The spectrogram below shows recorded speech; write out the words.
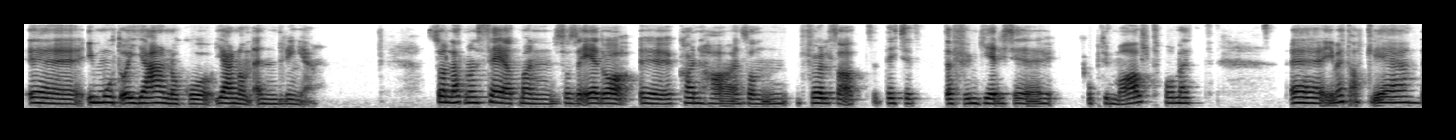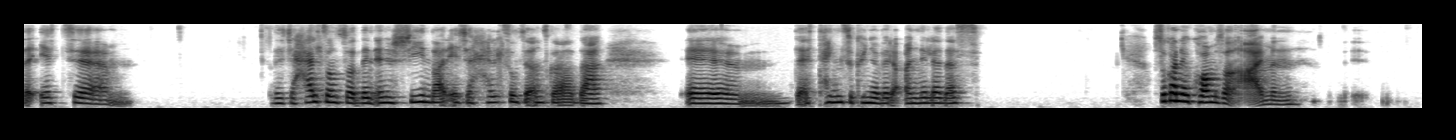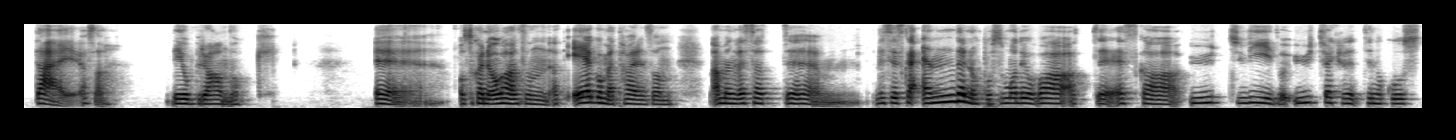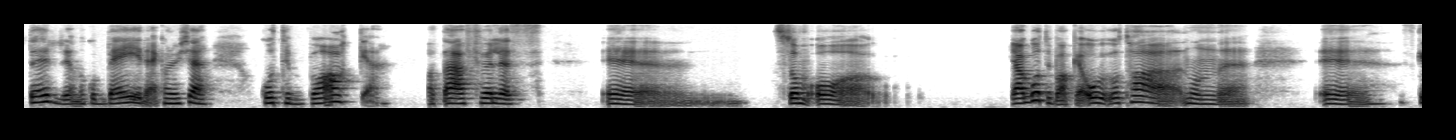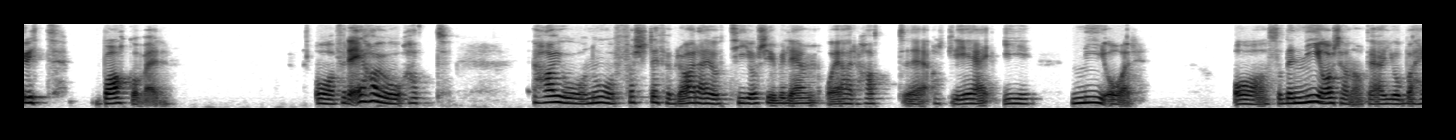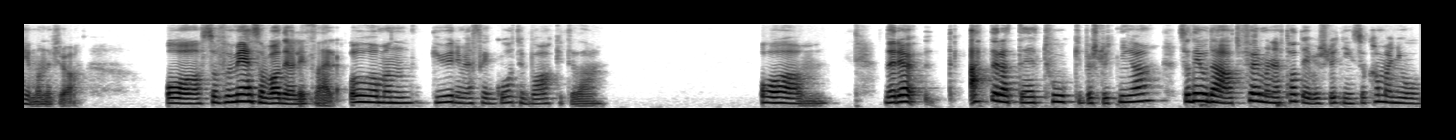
eh, imot å gjøre, noe, gjøre, noen endringer. Sånn at man ser at man, sånn som jeg eh, kan ha en sånn følelse at det, ikke, det fungerer ikke optimalt mitt, eh, i mitt atelier. Det er ikke det er ikke helt sånn så Den energien der er ikke helt sånn som jeg ønsker det. Eh, det er ting som kunne vært annerledes. Så kan det jo komme sånn Nei, men det er altså Det er jo bra nok. Eh, og så kan jeg òg ha en sånn at egoet mitt har en sånn Nei, men hvis, at, eh, hvis jeg skal endre noe, så må det jo være at jeg skal utvide og utvikle til noe større og noe bedre. Jeg kan jo ikke gå tilbake. At det føles eh, som å ja, gå tilbake og, og ta noen eh, skritt bakover. Og for jeg har jo hatt Jeg har jo nå 1. februar er jo tiårsjubileum, og jeg har hatt eh, atelier i ni år. Og, så det er ni år siden at jeg har jobba hjemmefra. Og så for meg så var det jo litt sånn her Å, men guri skal jeg gå tilbake til det? Og jeg, etter at jeg tok beslutninger Så det er jo det at før man har tatt en beslutning, så kan man jo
